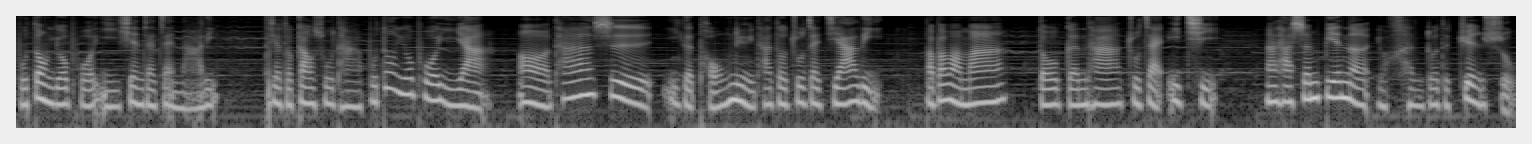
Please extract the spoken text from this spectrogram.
不动优婆夷现在在哪里。大家都告诉他，不动优婆夷呀，哦，她是一个童女，她都住在家里，爸爸妈妈都跟她住在一起。那她身边呢有很多的眷属。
